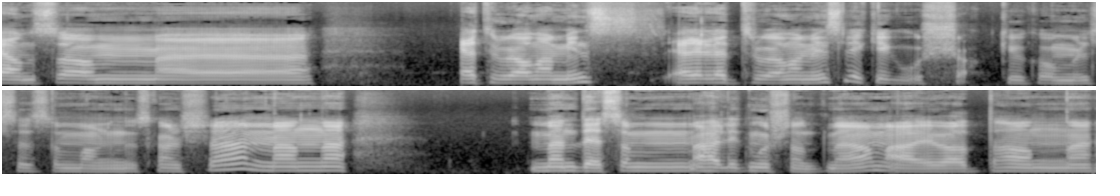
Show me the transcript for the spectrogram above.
en som jeg tror, han har minst, eller tror han har minst like god sjakkhukommelse som Magnus, kanskje. Men, men, det som er litt morsomt med ham, er jo at han,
